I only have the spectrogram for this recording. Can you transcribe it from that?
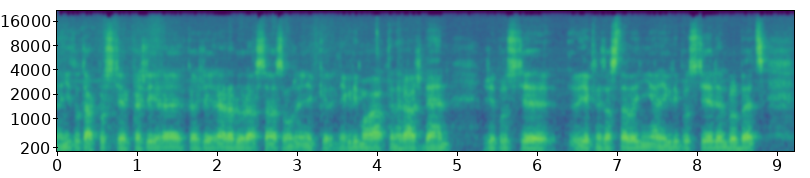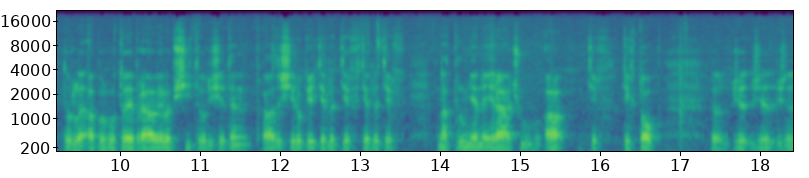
není to tak prostě, každý hraje, každý hraje na doraz a samozřejmě někdy, někdy má ten hráč den, že prostě je k nezastavení a někdy prostě jeden blbec. Tohle a to je právě lepší to, když je ten kádr široký těchto těch, těchto těch nadprůměrných hráčů a těch, těch top, že, že, že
